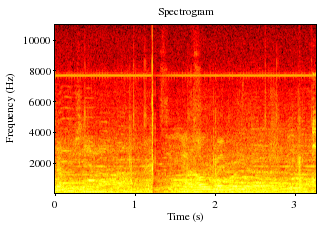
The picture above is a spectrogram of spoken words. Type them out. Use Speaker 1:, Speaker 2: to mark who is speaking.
Speaker 1: 然后系，没事，没事。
